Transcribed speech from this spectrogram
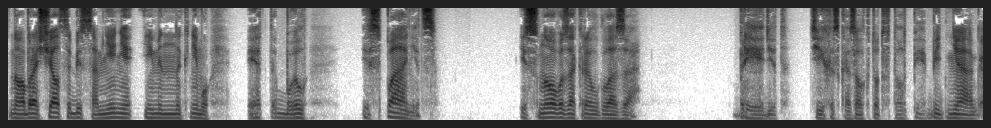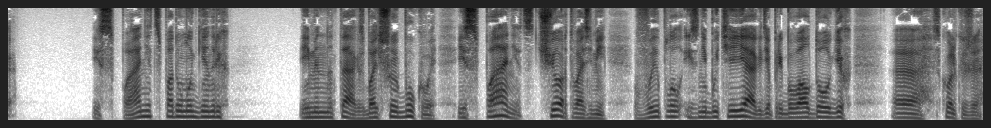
но обращался без сомнения именно к нему. «Это был испанец!» И снова закрыл глаза. «Бредит!» — тихо сказал кто-то в толпе. «Бедняга!» «Испанец?» — подумал Генрих — Именно так, с большой буквы. Испанец, черт возьми, выплыл из небытия, где пребывал долгих... Э, сколько же?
